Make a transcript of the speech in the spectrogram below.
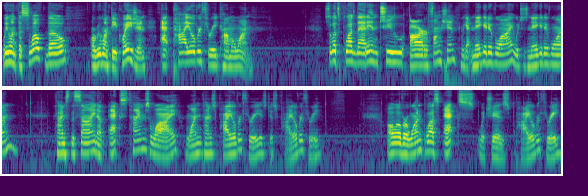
We want the slope, though, or we want the equation, at pi over 3 comma 1. So let's plug that into our function. We got negative y, which is negative 1, times the sine of x times y. 1 times pi over 3 is just pi over 3. All over 1 plus x, which is pi over 3,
